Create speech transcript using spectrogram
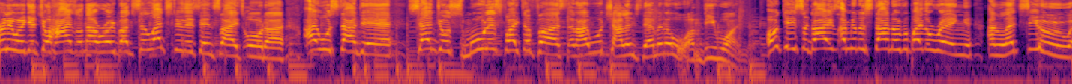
really want to get your hands on that Robux, so let's do this in size order. I will stand here, send your smallest fighter first, and I will challenge them in a 1v1. Okay, so guys, I'm gonna stand over by the ring, and let's see who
